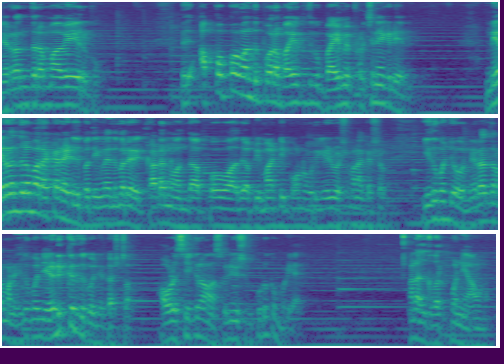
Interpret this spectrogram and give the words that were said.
நிரந்தரமாகவே இருக்கும். அப்பப்போ வந்து போகிற பயத்துக்கு பயமே பிரச்சனையே கிடையாது. நிரந்தரமாக ரெக்கார்ட் ஆகிடுது பார்த்தீங்களா இந்த மாதிரி கடன் வந்தால் போவாது அப்படி மாட்டி போகணும் ஒரு ஏழு வருஷமான கஷ்டம். இது கொஞ்சம் நிரந்தரமான இது கொஞ்சம் எடுக்கிறது கொஞ்சம் கஷ்டம். அவ்வளோ சீக்கிரம் சொல்யூஷன் கொடுக்க முடியாது. ஆனால் அதுக்கு ஒர்க் பண்ணி ஆகணும்.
